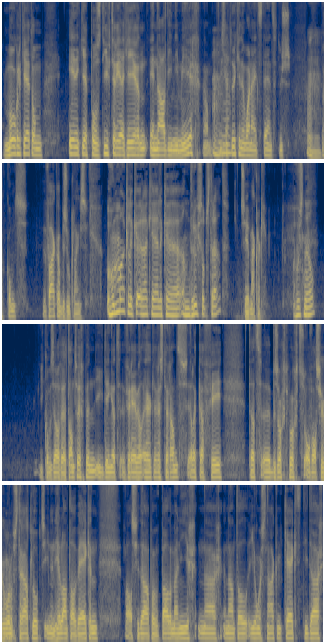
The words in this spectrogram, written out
mogelijkheid om ene keer positief te reageren en nadien niet meer, ja, het is Ja. natuurlijk geen one-night stand. Dus er komt vaker bezoek langs. Hoe makkelijk raak je eigenlijk eh, aan drugs op straat? Zeer makkelijk. Hoe snel? Ik kom zelf uit Antwerpen. Ik denk dat vrijwel elk restaurant, elk café dat eh, bezocht wordt, of als je gewoon op straat loopt in een heel aantal wijken, als je daar op een bepaalde manier naar een aantal jonge snaken kijkt die daar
